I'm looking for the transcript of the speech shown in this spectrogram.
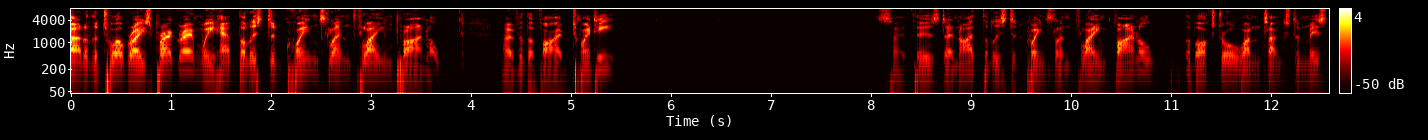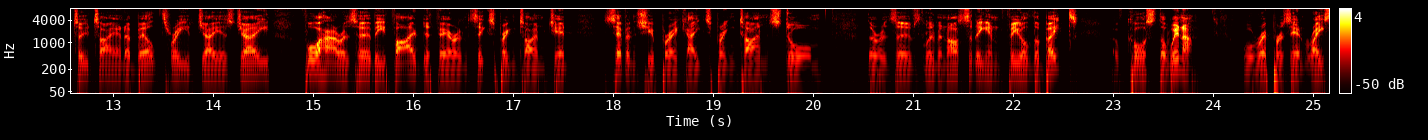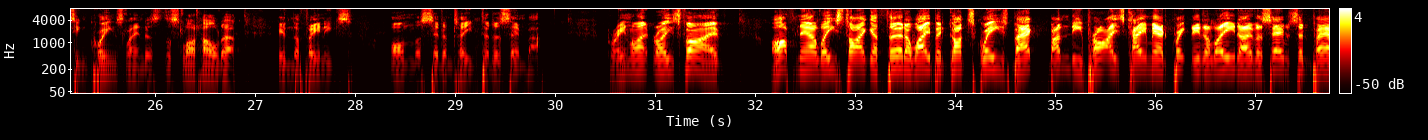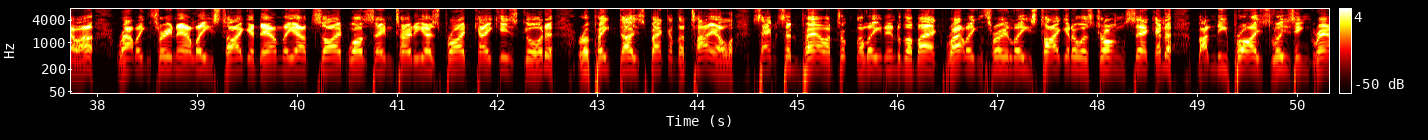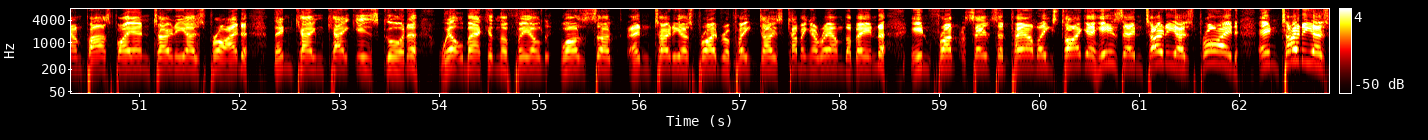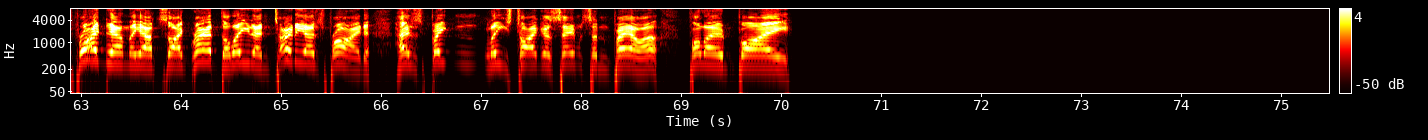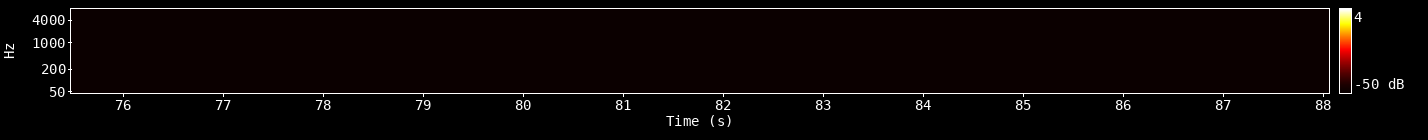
part of the 12 race program, we have the listed Queensland Flame Final over the 520. So Thursday night, the listed Queensland Flame Final. The box draw, one Tungsten Mist, two Tiana Belt, three JSJ, four Harris Herbie, five DeFerrin, six Springtime Jet, seven Shipwreck, eight Springtime Storm. The reserves Luminosity and Feel the Beat. Of course, the winner will represent Racing Queensland as the slot holder in the Phoenix on the 17th of December. Green light race five. Off now, Lee's Tiger third away, but got squeezed back. Bundy Prize came out quickly to lead over Samson Power. Rallying through now, Lee's Tiger down the outside was Antonio's Pride Cake is good. Repeat dose back at the tail. Samson Power took the lead into the back. Rallying through Lee's Tiger to a strong second. Bundy Prize losing ground passed by Antonio's Pride. Then came Cake is good. Well back in the field was uh, Antonio's Pride. Repeat dose coming around the bend. In front, Samson Power, Lee's Tiger. Here's Antonio's Pride. Antonio's Pride down the outside, grabbed the lead. Antonio's Pride has beaten Lee's Tiger Samson Power, followed by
